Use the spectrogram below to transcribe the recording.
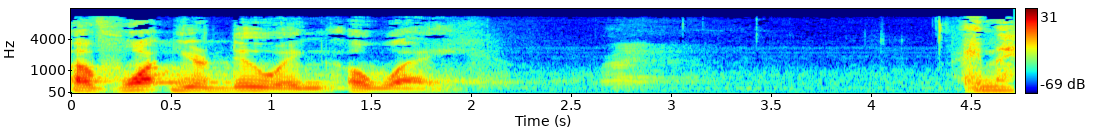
of what you're doing away. Amen.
